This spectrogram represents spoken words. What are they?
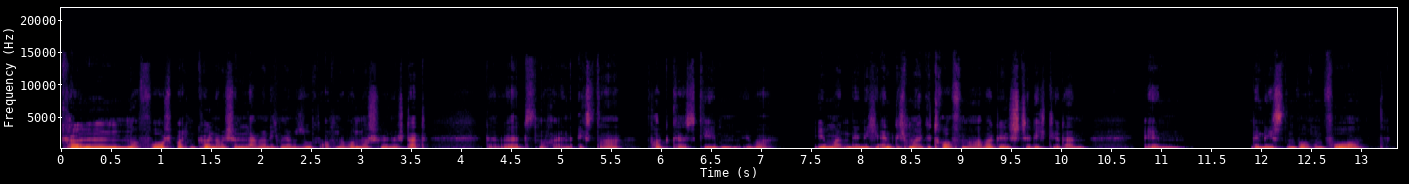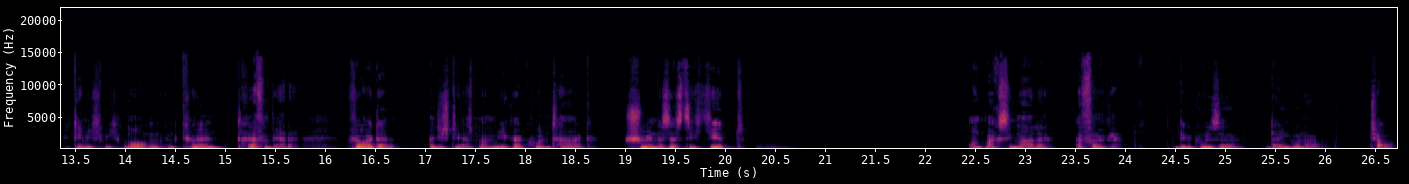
Köln noch vorsprechen. Köln habe ich schon lange nicht mehr besucht, auch eine wunderschöne Stadt. Da wird es noch einen extra Podcast geben über jemanden, den ich endlich mal getroffen habe, den stelle ich dir dann in den nächsten Wochen vor, mit dem ich mich morgen in Köln treffen werde. Für heute wünsche ich dir erstmal einen mega coolen Tag. Schön, dass es dich gibt und maximale Erfolge. Liebe Grüße, dein Gunnar. Ciao.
